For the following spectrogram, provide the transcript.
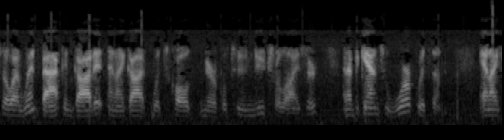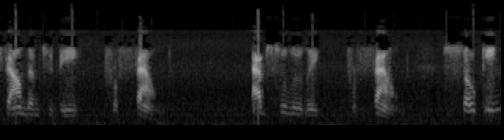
So I went back and got it, and I got what's called Miracle 2 Neutralizer, and I began to work with them. And I found them to be profound. Absolutely profound. Soaking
